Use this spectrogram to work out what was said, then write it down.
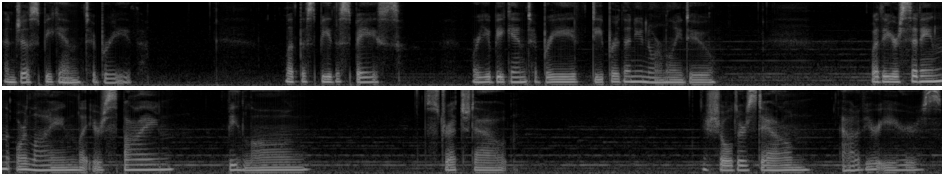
and just begin to breathe. Let this be the space where you begin to breathe deeper than you normally do whether you're sitting or lying, let your spine be long, stretched out, your shoulders down out of your ears.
